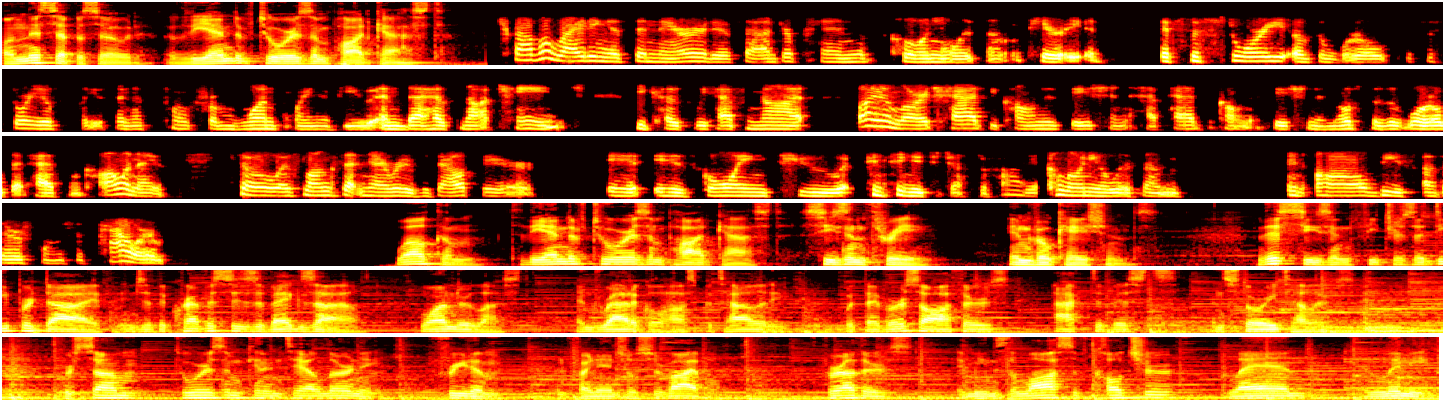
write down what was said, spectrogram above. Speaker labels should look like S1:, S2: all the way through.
S1: on this episode of the End of Tourism podcast.
S2: Travel writing is the narrative that underpins colonialism, period. It's the story of the world. It's the story of place, and it's told from one point of view, and that has not changed because we have not, by and large, had decolonization, have had decolonization in most of the world that has been colonized. So as long as that narrative is out there, it is going to continue to justify colonialism and all these other forms of power.
S1: Welcome to the End of Tourism podcast, Season 3 Invocations. This season features a deeper dive into the crevices of exile, wanderlust, and radical hospitality with diverse authors, activists, and storytellers. For some, tourism can entail learning, freedom, and financial survival. For others, it means the loss of culture, land, and lineage.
